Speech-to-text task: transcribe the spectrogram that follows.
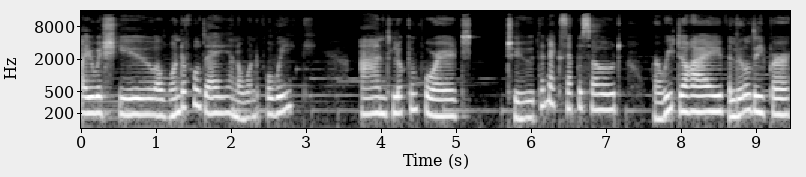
I wish you a wonderful day and a wonderful week, and looking forward to the next episode where we dive a little deeper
